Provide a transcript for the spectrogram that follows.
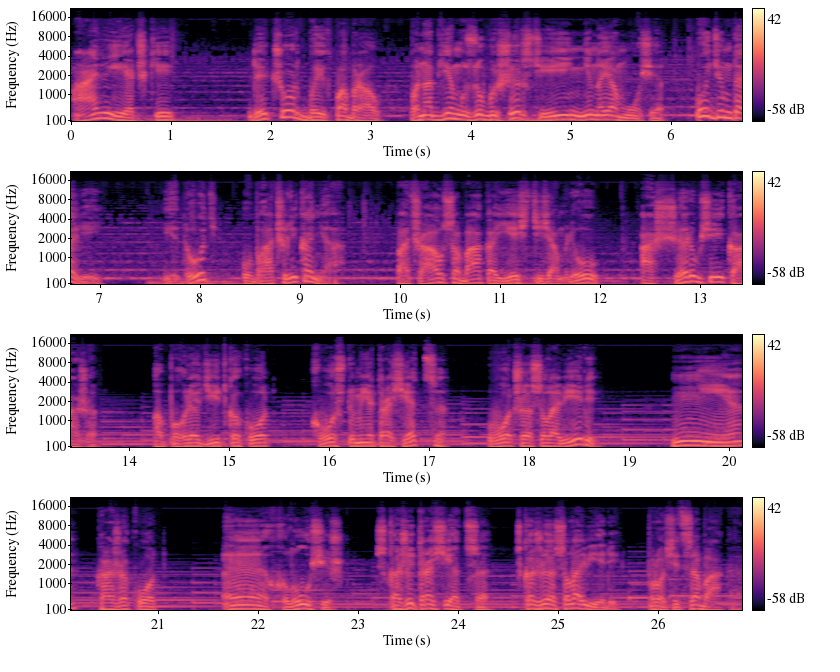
Авечкі. Ды чорт бы іх пабраў, панаб'ем у зубы шэрсці і не наямуся. Пойдзем далей. Ідуць, убачылі коня. Пачаў сабака есці зямлю, ашчэрыўся і кажа: А паглядзіць-ка кот, хвост у мяне трасецца, вочы асалавелі? Не, кажа кот. Эх, лусіш, скажи трасецца, скажи асалавелі, просіць сабака.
